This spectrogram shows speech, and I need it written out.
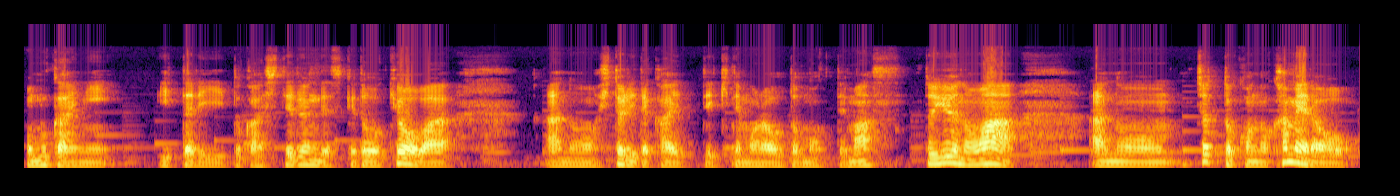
お迎えに行ったりとかしてるんですけど、今日は、あの、一人で帰ってきてもらおうと思ってます。というのは、あの、ちょっとこのカメラを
